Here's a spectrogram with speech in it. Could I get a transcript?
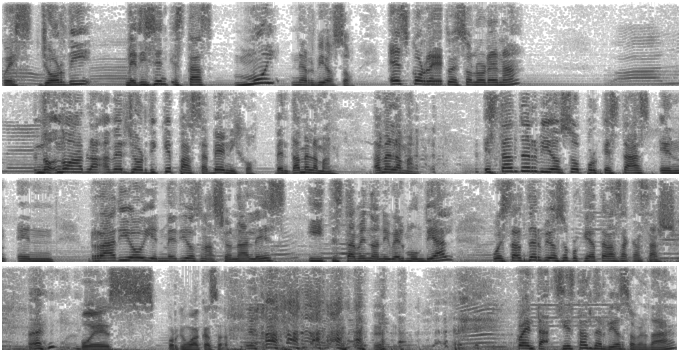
pues Jordi, me dicen que estás muy nervioso. ¿Es correcto eso, Lorena? No, no habla. A ver, Jordi, ¿qué pasa? Ven, hijo. Ven, dame la mano. Dame la mano. ¿Estás nervioso porque estás en, en radio y en medios nacionales y te está viendo a nivel mundial? ¿O estás nervioso porque ya te vas a casar? Pues, ¿por qué me voy a casar? Cuenta, si estás nervioso, ¿verdad?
